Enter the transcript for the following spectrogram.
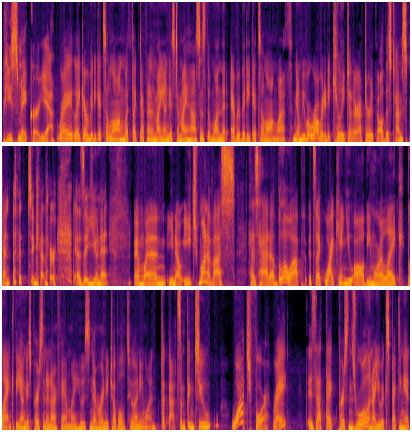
Peacemaker, yeah. Right? Like everybody gets along with, like, definitely my youngest in my house is the one that everybody gets along with. I mean, we we're all ready to kill each other after all this time spent together as a unit. And when, you know, each one of us has had a blow up, it's like, why can't you all be more like blank, the youngest person in our family who's never any trouble to anyone? But that's something to watch for, right? Is that that person's rule? And are you expecting it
